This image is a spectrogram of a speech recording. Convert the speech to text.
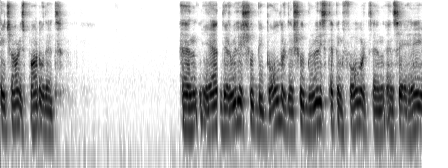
HR is part of that. And yeah, they really should be bolder. They should be really stepping forward and, and say, hey,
